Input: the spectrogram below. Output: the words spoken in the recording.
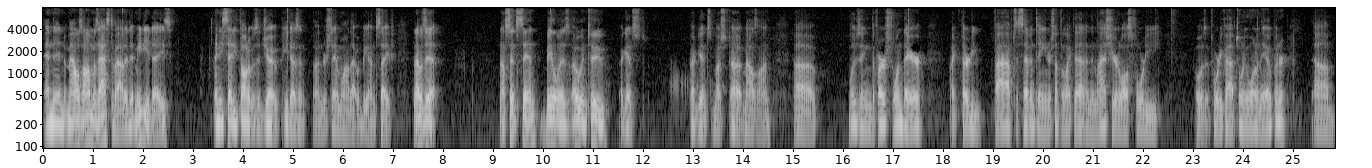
And then Malzahn was asked about it at media days, and he said he thought it was a joke. He doesn't understand why that would be unsafe. And that was it. Now since then, Bielema is 0 2 against against uh, Malzahn, uh, losing the first one there, like 35 to 17 or something like that, and then last year lost 40. What was it, 45-21 in the opener? Um,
